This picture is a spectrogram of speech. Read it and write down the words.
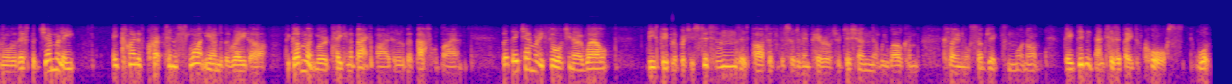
and all of this. But generally, it kind of crept in slightly under the radar. The government were taken aback by it, a little bit baffled by it. But they generally thought, you know, well, these people are British citizens. It's part of the sort of imperial tradition that we welcome colonial subjects and whatnot. They didn't anticipate, of course, what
